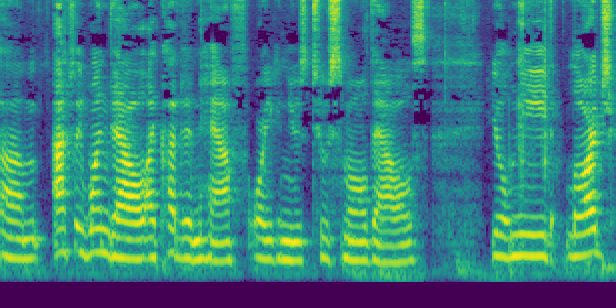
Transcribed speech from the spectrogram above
um, actually one dowel, I cut it in half, or you can use two small dowels. You'll need large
